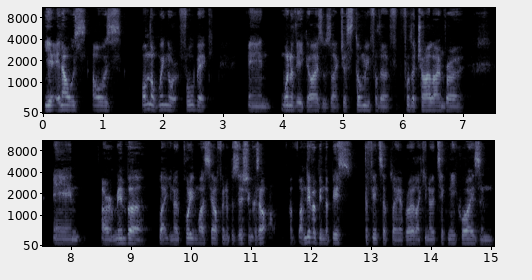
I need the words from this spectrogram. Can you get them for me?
yeah, and I was I was on the wing or at fullback, and one of their guys was like just storming for the for the try line, bro. And I remember like you know putting myself in a position because I've never been the best defensive player, bro. Like you know, technique wise, and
